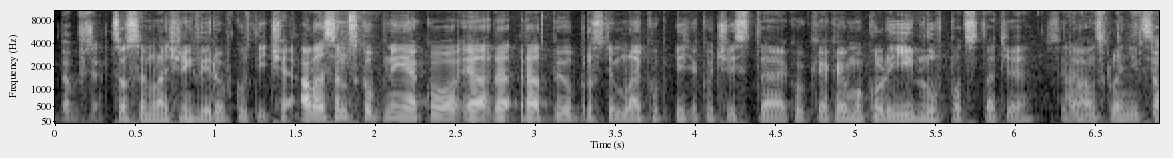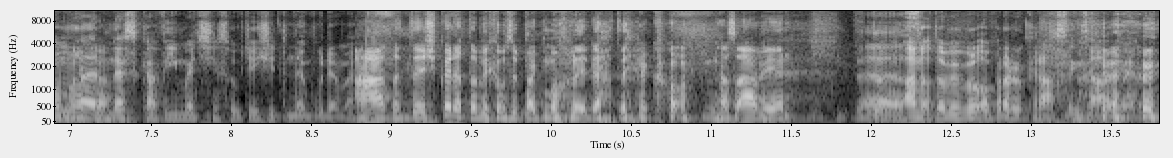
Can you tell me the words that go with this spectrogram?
Dobře. co se mléčných výrobků týče. Ale jsem schopný, jako, já rád piju prostě mléko jako čisté, jako k jakémukoliv jídlu v podstatě. Si dávám Ano, sklenici v tomhle mléka. dneska výjimečně soutěžit nebudeme. A tak to je škoda, to bychom si pak mohli dát jako na závěr. To, ano, to by byl opravdu krásný závěr.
